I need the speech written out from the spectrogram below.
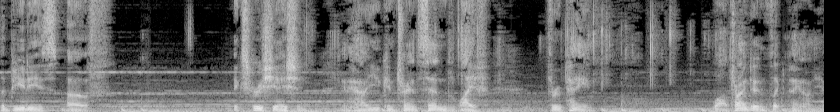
the beauties of excruciation and how you can transcend life through pain while trying to inflict pain on you.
